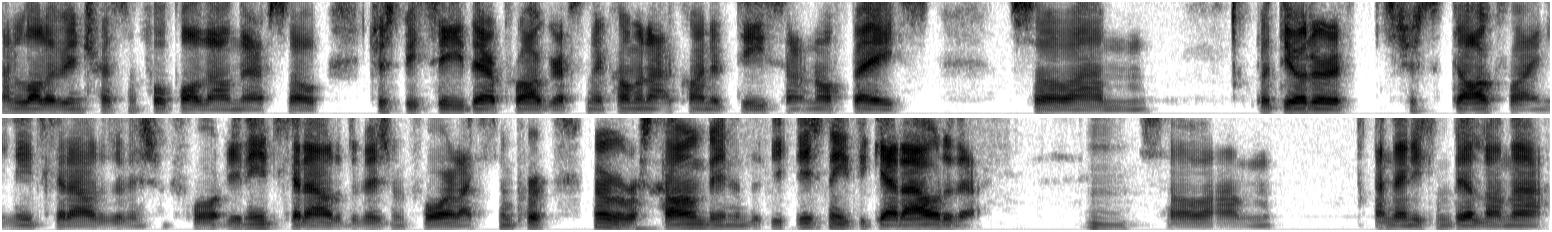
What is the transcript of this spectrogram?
and a lot of interest in football down there. So just be see their progress and they're coming at kind of decent enough base. So um, but the other, it's just a dogfight, and you need to get out of Division Four. You need to get out of Division Four. Like you can remember Roscommon being, you just need to get out of there. Hmm. So um, and then you can build on that.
